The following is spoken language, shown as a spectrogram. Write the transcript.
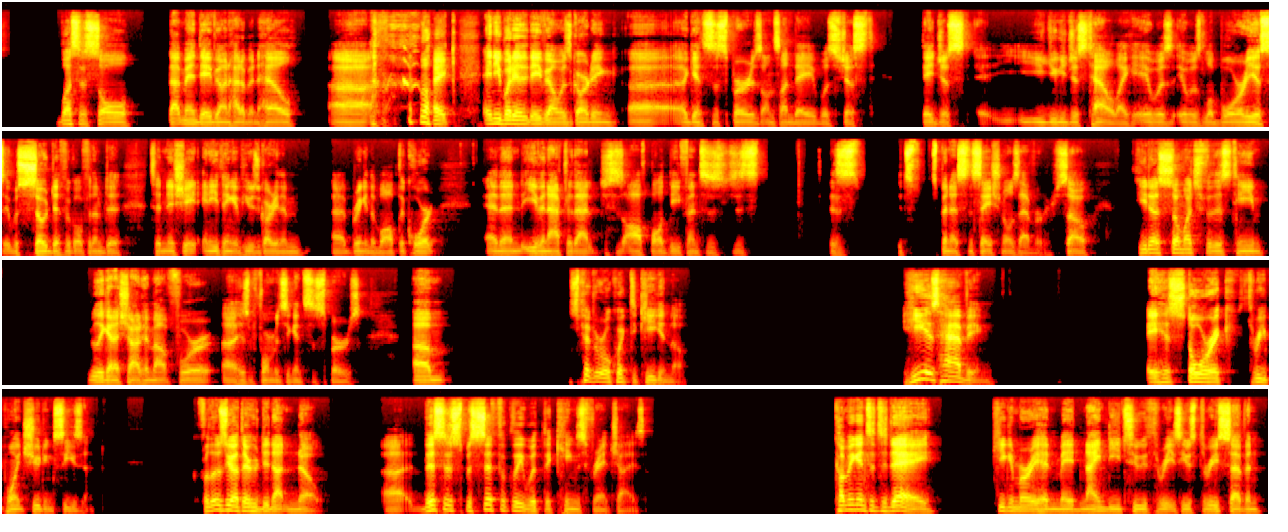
bless his soul. That man Davion had him in hell. Uh, like anybody that Davion was guarding uh, against the Spurs on Sunday was just they just eh, you, you could just tell like it was it was laborious. It was so difficult for them to to initiate anything if he was guarding them uh, bringing the ball up the court. And then even after that, just his off ball defense is just is it's it's been as sensational as ever. So he does so much for this team. Really got to shout him out for uh, his performance against the Spurs. Um, let's pivot real quick to Keegan though. He is having a historic three point shooting season for those of you out there who did not know, uh, this is specifically with the Kings franchise. Coming into today, Keegan Murray had made 92 threes. He was 3 7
